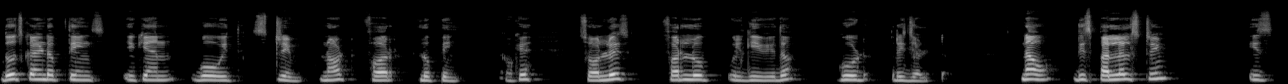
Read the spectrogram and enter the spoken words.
those kind of things you can go with stream, not for looping. Okay, so always for loop will give you the good result. Now this parallel stream is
